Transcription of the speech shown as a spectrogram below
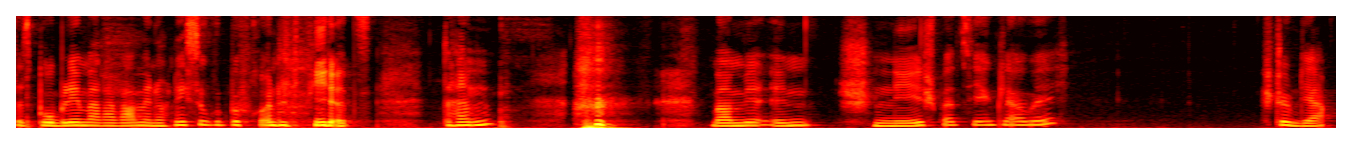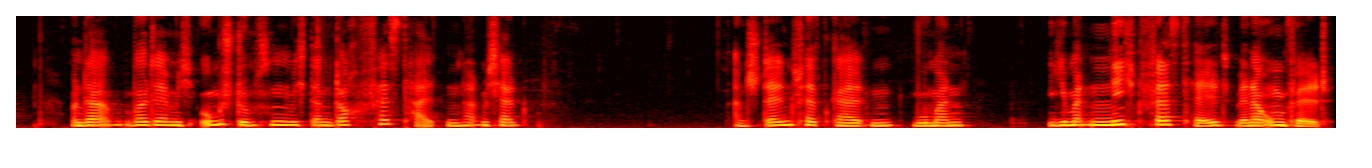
Das Problem war, da waren wir noch nicht so gut befreundet wie jetzt. Dann waren wir im Schnee spazieren, glaube ich. Stimmt, ja. Und da wollte er mich umstupsen, mich dann doch festhalten, hat mich halt an Stellen festgehalten, wo man jemanden nicht festhält, wenn er umfällt.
